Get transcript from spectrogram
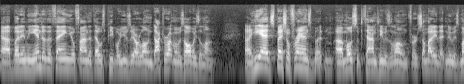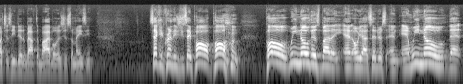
uh, but in the end of the thing, you'll find that those people usually are alone. Dr. Ruckman was always alone. Uh, he had special friends, but uh, most of the times he was alone. For somebody that knew as much as he did about the Bible is just amazing. Second Corinthians, you say, Paul, Paul, Paul, we know this by the, and, oh yeah, I said this, and, and we know that,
